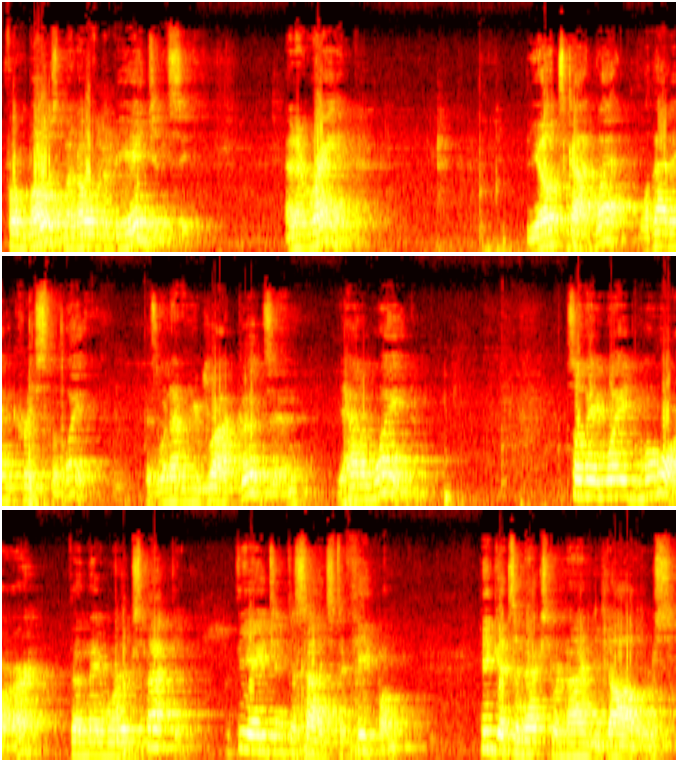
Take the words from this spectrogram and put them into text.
from Bozeman over to the agency, and it rained. The oats got wet. Well, that increased the weight. Because whenever you brought goods in, you had them weighed. So they weighed more than they were expected. But the agent decides to keep them. He gets an extra $90.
